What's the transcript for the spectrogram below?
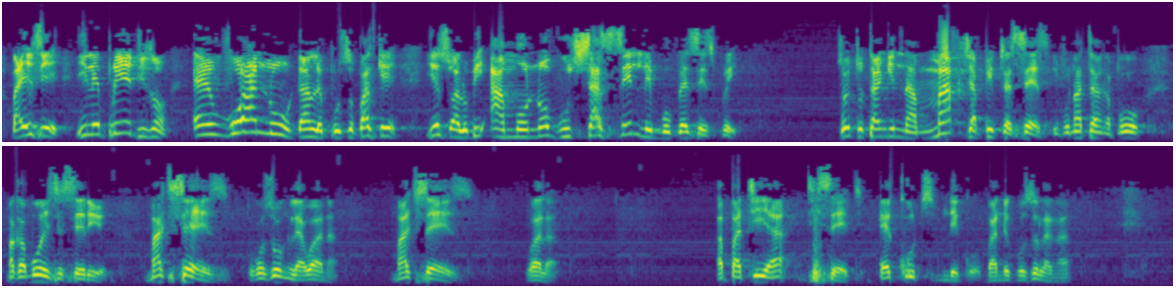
bayesi il est prié disons envoie-nous dans le pourceau parce que à mon nom vous chassez les mauvais esprits. Soki totangi na mark chapitre 16 il faut natanga mpo makambo ese sérieux. Mark 16 tokozongela wana mark 16 voilà. À partir ya 17 écoute ndeko. Bandeko ozolanga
